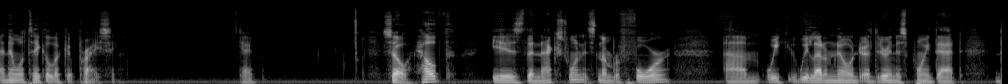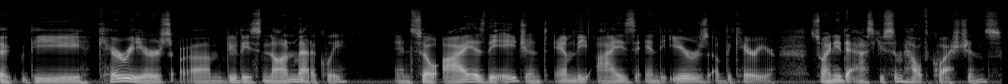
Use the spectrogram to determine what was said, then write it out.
and then we'll take a look at pricing. Okay. So health is the next one. It's number four. Um, we, we let them know during this point that the, the carriers um, do these non medically. And so I, as the agent, am the eyes and ears of the carrier. So I need to ask you some health questions,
